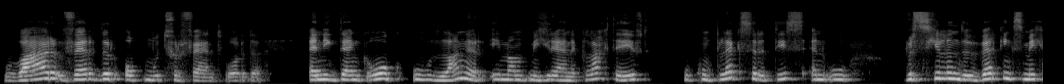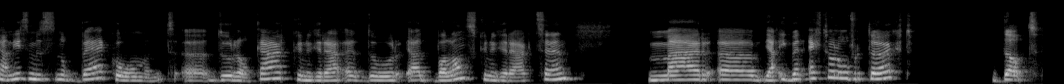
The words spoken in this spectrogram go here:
waar verder op moet verfijnd worden. En ik denk ook hoe langer iemand migraineklachten heeft, hoe complexer het is en hoe verschillende werkingsmechanismes nog bijkomend uh, door elkaar kunnen uh, door uit balans kunnen geraakt zijn. Maar uh, ja, ik ben echt wel overtuigd dat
